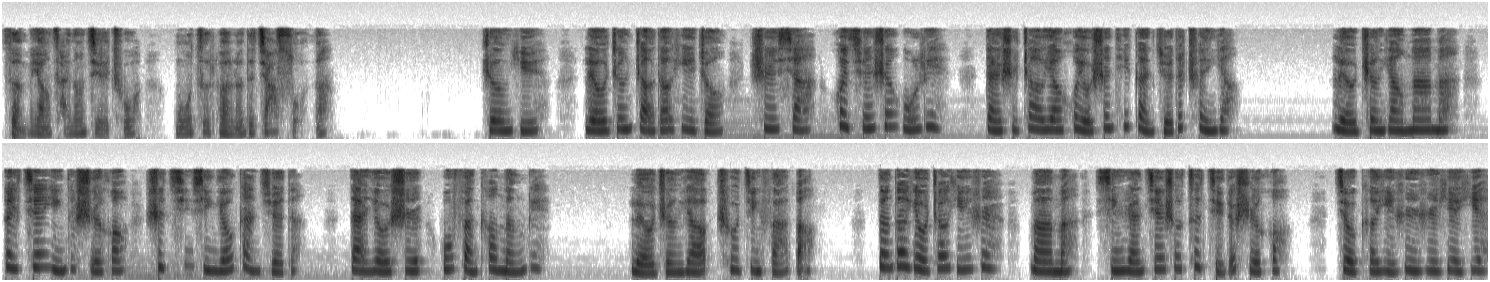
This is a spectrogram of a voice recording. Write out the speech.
怎么样才能解除母子乱伦的枷锁呢？终于，刘征找到一种吃下会全身无力，但是照样会有身体感觉的春药。刘征要妈妈被奸淫的时候是清醒有感觉的，但又是无反抗能力。刘正要出尽法宝，等到有朝一日妈妈欣然接受自己的时候，就可以日日夜夜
